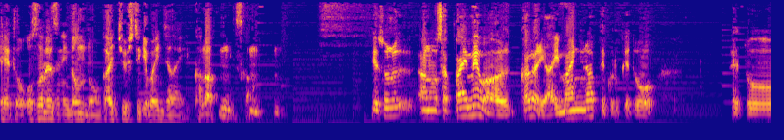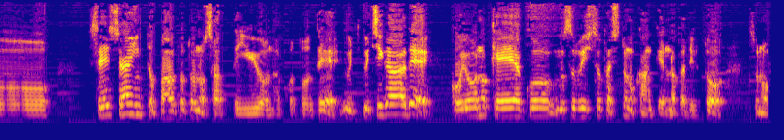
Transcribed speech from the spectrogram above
えっ、ー、と、恐れずにどんどん外注していけばいいんじゃないかなっていうんですか？うんうんうん、で、その、あの、境目はかなり曖昧になってくるけど、えっ、と、正社員とパートとの差っていうようなことで、内側で雇用の契約を結ぶ人たちとの関係の中で言うと、その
